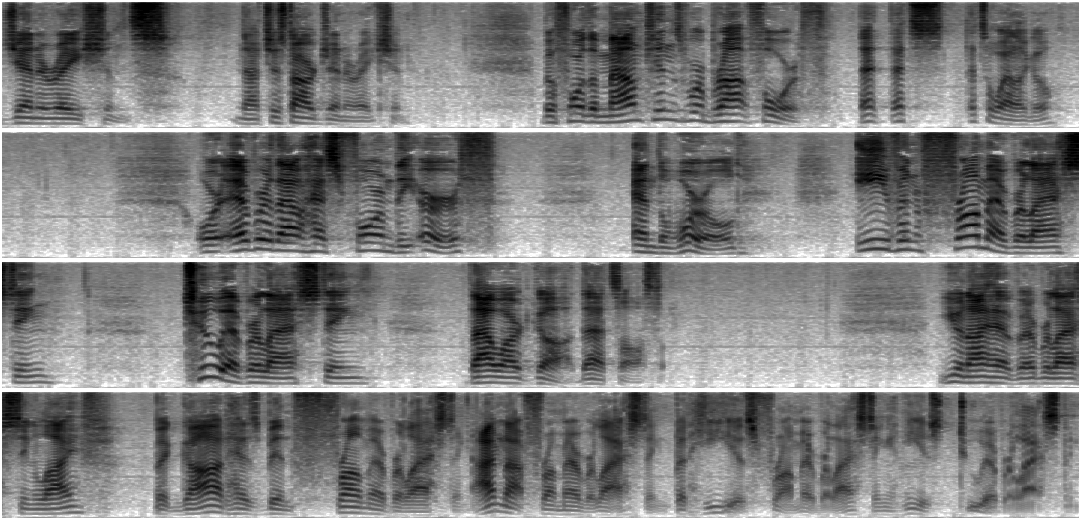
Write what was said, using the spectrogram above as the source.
generations, not just our generation. Before the mountains were brought forth, that, that's, that's a while ago, or ever thou hast formed the earth and the world, even from everlasting to everlasting, thou art God. That's awesome. You and I have everlasting life. But God has been from everlasting. I'm not from everlasting, but He is from everlasting, and He is to everlasting.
